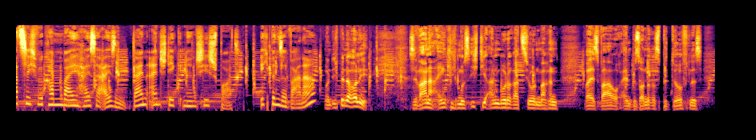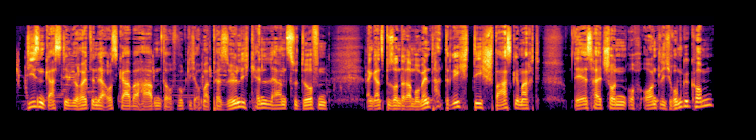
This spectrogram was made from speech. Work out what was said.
Herzlich willkommen bei Heiße Eisen, dein Einstieg in den Schießsport. Ich bin Silvana. Und ich bin der Olli. Silvana, eigentlich muss ich die Anmoderation machen, weil es war auch ein besonderes Bedürfnis, diesen Gast, den wir heute in der Ausgabe haben, doch wirklich auch mal persönlich kennenlernen zu dürfen. Ein ganz besonderer Moment, hat richtig Spaß gemacht. Der ist halt schon auch ordentlich rumgekommen.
